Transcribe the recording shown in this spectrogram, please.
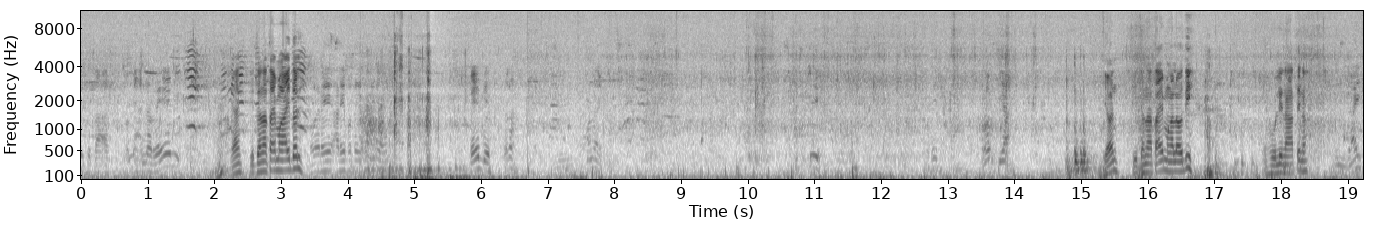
Sa taas. Mamaya na rin. Yan, dito na tayo mga idol. Are, are pa tayo sa dito. Pwede. Tara. Wala eh. Oh, yeah. Yon, dito na tayo mga lodi. Huli natin oh. Guys.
